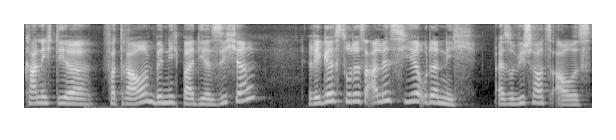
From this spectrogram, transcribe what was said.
kann ich dir vertrauen, bin ich bei dir sicher? Regelst du das alles hier oder nicht? Also wie schaut's aus?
